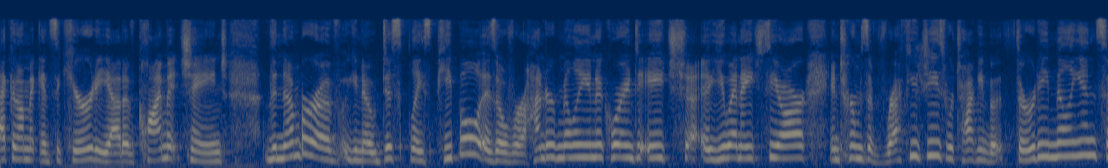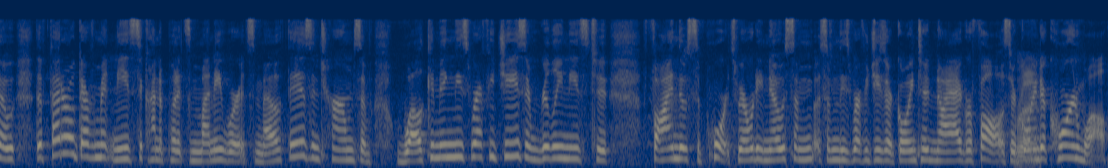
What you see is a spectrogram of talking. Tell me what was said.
economic insecurity, out of climate change, the number of, you know, displaced people is over 100 million million, according to H, uh, UNHCR. In terms of refugees, we're talking about 30 million. So the federal government needs to kind of put its money where its mouth is in terms of welcoming these refugees and really needs to find those supports. We already know some, some of these refugees are going to Niagara Falls, they're right. going to Cornwall.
